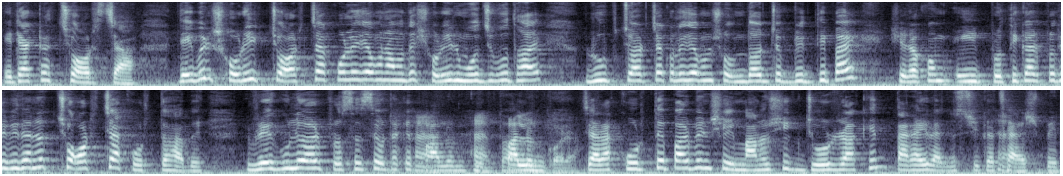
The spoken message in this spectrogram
এটা একটা চর্চা। দেখবেন শরীর চর্চা করলে যেমন আমাদের শরীর মজবুত হয় রূপ চর্চা করলে যেমন সৌন্দর্য বৃদ্ধি পায় সেরকম এই প্রতিকার প্রতিবিধানও চর্চা করতে হবে। রেগুলার প্রসেসে ওটাকে হ্যাঁ, পালন হ্যাঁ, করতে পালন করা। যারা করতে পারবেন সেই মানসিক জোর রাখেন তারাই রাজশ্রীর কাছে হ্যাঁ। আসবেন।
